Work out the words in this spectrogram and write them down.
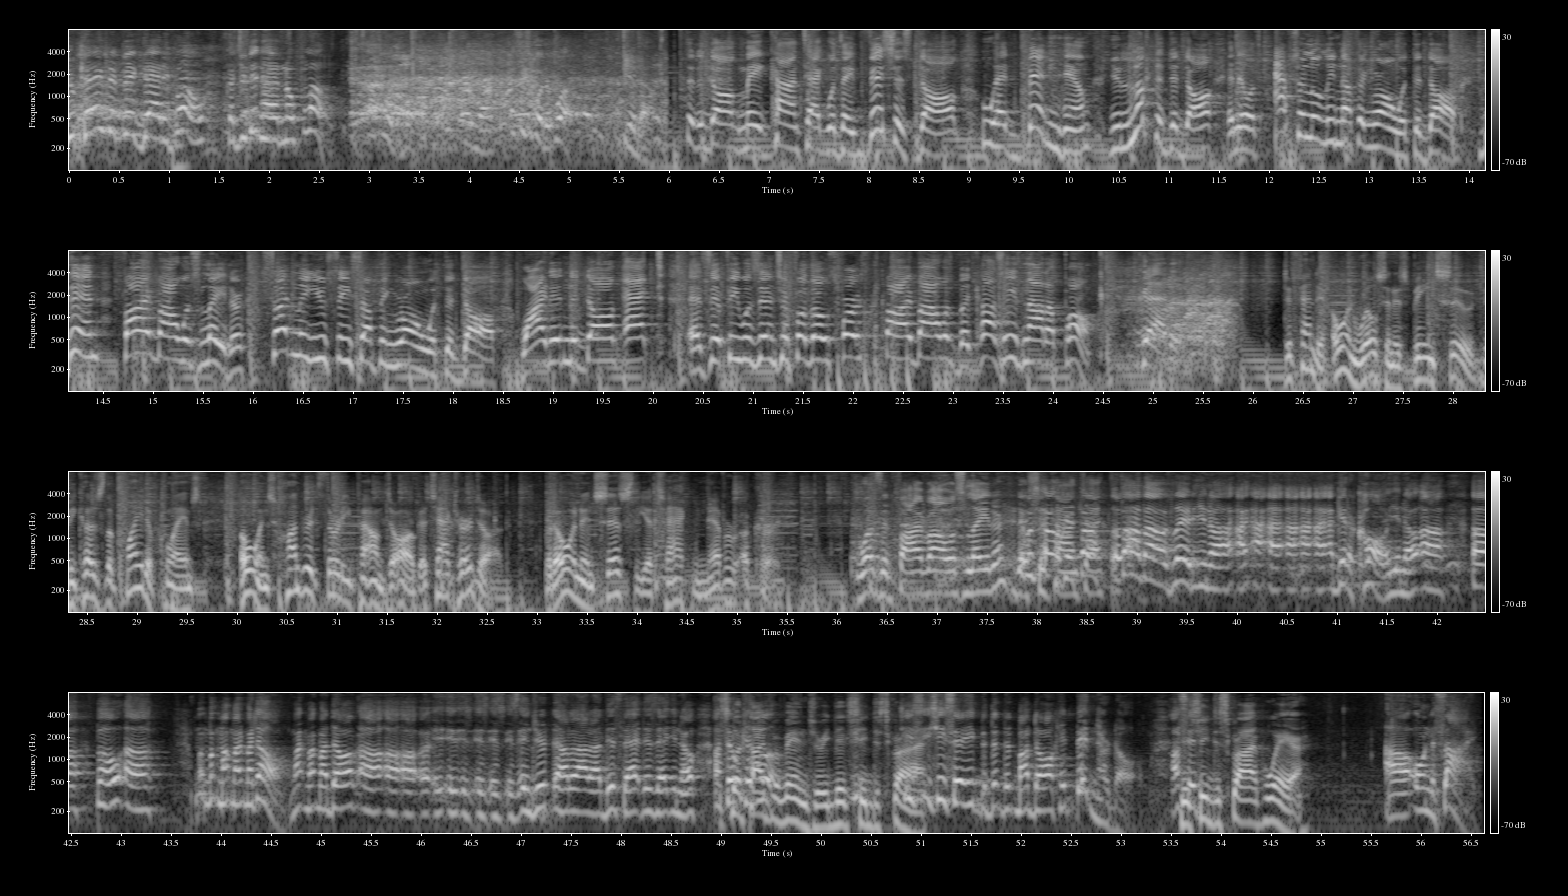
You came to Big Daddy Bo because you didn't have no flow. That's what it was, you know? That's just what it was, you know? After the dog made contact with a vicious dog who had bitten him, you looked at the dog and there was absolutely nothing wrong with the dog. Then, five hours later, suddenly you see something wrong with the dog. Why didn't the dog act as if he was injured for those first five hours? Because he's not a punk. Got it. Defendant Owen Wilson is being sued because the plaintiff claims Owen's 130 pound dog attacked her dog. But Owen insists the attack never occurred. Was it five hours later that was, she okay, five, five hours later, you know, I, I, I, I, I, I get a call, you know, uh, uh, Bo, uh, my, my, my, my dog, my, my, my dog uh, uh, uh, is, is, is, is injured, da, da, da, this, that, this, that, you know. I said, What okay, type look. of injury did she describe? She, she said he, that, that my dog had bitten her dog. I Did said, she describe where? uh, on the side.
